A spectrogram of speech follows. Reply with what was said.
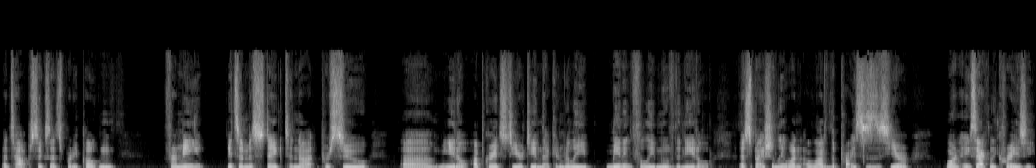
a top six that's pretty potent, for me, it's a mistake to not pursue, um, you know, upgrades to your team that can really meaningfully move the needle, especially when a lot of the prices this year weren't exactly crazy.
